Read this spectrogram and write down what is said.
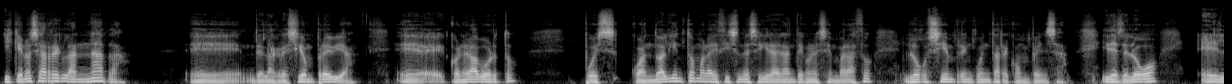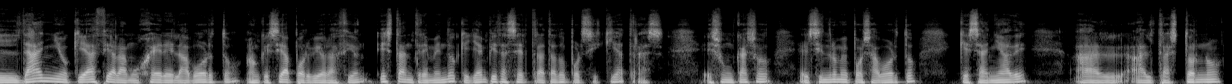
y que no se arregla nada eh, de la agresión previa eh, con el aborto, pues cuando alguien toma la decisión de seguir adelante con ese embarazo, luego siempre encuentra recompensa. Y desde luego, el daño que hace a la mujer el aborto, aunque sea por violación, es tan tremendo que ya empieza a ser tratado por psiquiatras. Es un caso, el síndrome posaborto, que se añade al, al trastorno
